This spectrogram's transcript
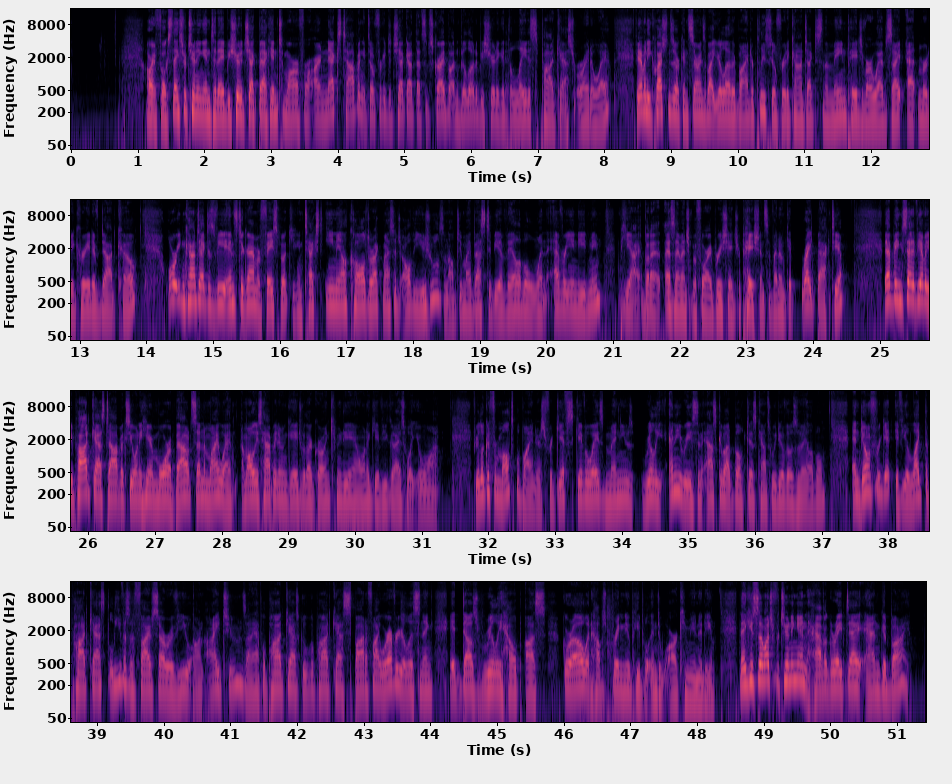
All right, folks, thanks for tuning in today. Be sure to check back in tomorrow for our next topic. And don't forget to check out that subscribe button below to be sure to get the latest podcast right away. If you have any questions or concerns about your leather binder, please feel free to contact us on the main page of our website at murdycreative.co. Or you can contact us via Instagram or Facebook. You can text, email, call, direct message, all the usuals, and I'll do my best to be available whenever you need me. But as I mentioned before, I appreciate your patience if I don't get right back to you. That being said, if you have any podcast topics you want to hear more about, send them my way. I'm always happy to engage with our growing community, and I want to give you guys what you want. If you're looking for multiple binders for gifts, giveaways, menus, really any reason, ask about bulk discounts. We do have those available. And don't forget, if you like the podcast, leave us a five star review on iTunes, on Apple Podcasts, Google Podcasts, Spotify, wherever you're listening. It does really help us grow and helps bring new people into our community. Thank you so much for tuning in. Have a great day and goodbye.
